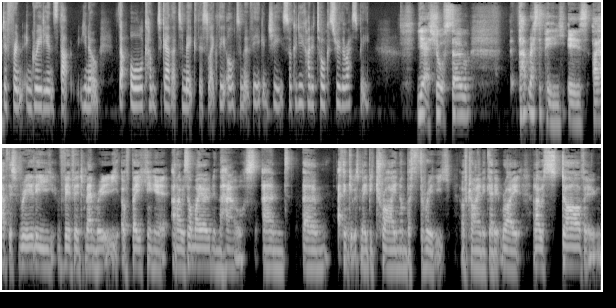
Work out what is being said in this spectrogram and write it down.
different ingredients that you know that all come together to make this like the ultimate vegan cheese so can you kind of talk us through the recipe Yeah, sure. So that recipe is I have this really vivid memory of baking it and I was on my own in the house and um I think it was maybe try number 3 of trying to get it right and I was starving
